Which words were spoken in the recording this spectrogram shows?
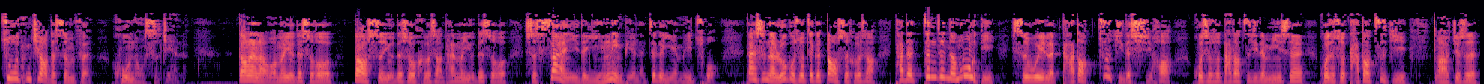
宗教的身份糊弄世间了。当然了，我们有的时候道士，有的时候和尚，他们有的时候是善意的引领别人，这个也没错。但是呢，如果说这个道士和尚他的真正的目的是为了达到自己的喜好，或者说达到自己的名声，或者说达到自己啊，就是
